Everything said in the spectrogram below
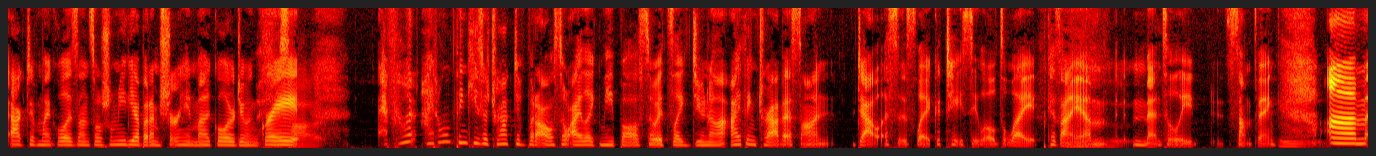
active Michael is on social media, but I'm sure he and Michael are doing great. Everyone, I don't think he's attractive, but also I like meatballs, so it's like do not. I think Travis on Dallas is like a tasty little delight because I am mentally something. Um,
